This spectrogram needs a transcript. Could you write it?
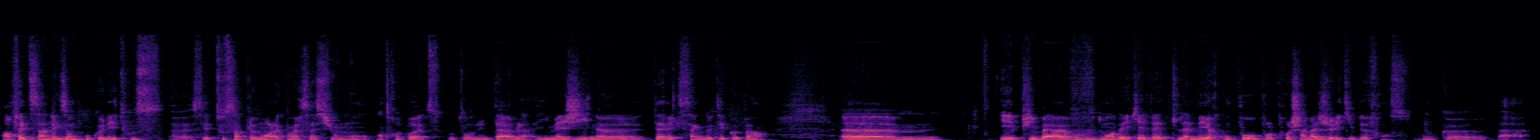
En fait, c'est un exemple qu'on connaît tous. c'est tout simplement la conversation entre potes autour d'une table. Imagine, tu es avec cinq de tes copains. et puis, bah, vous vous demandez quelle va être la meilleure compo pour le prochain match de l'équipe de France. Donc, bah,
